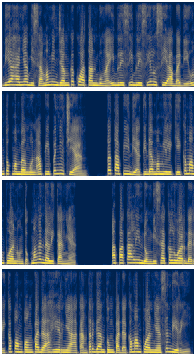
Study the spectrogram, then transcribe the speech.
dia hanya bisa meminjam kekuatan bunga iblis-iblis ilusi abadi untuk membangun api penyucian, tetapi dia tidak memiliki kemampuan untuk mengendalikannya. Apakah Lindung bisa keluar dari kepompong pada akhirnya akan tergantung pada kemampuannya sendiri.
